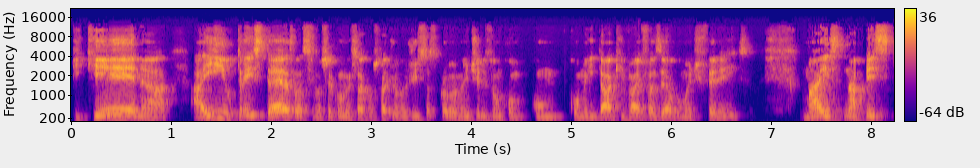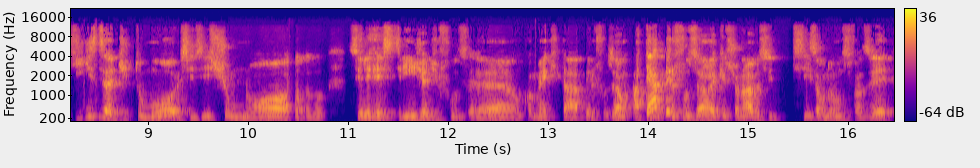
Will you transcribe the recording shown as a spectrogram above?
pequena. Aí o 3 Tesla, se você conversar com os radiologistas, provavelmente eles vão com, com, comentar que vai fazer alguma diferença. Mas na pesquisa de tumor, se existe um nódulo, se ele restringe a difusão, como é que está a perfusão. Até a perfusão é questionável se precisa ou não se fazer,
